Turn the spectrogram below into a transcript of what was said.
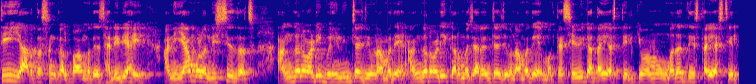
ती या अर्थसंकल्पामध्ये झालेली आहे. आणि यामुळं निश्चितच अंगणवाडी बहिणींच्या जीवनामध्ये अंगणवाडी कर्मचाऱ्यांच्या जीवनामध्ये मग त्या सेविकाताई असतील किंवा मग मदतनीसताई असतील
